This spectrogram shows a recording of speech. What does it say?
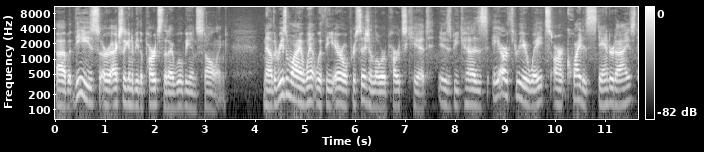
Uh, but these are actually going to be the parts that I will be installing. Now the reason why I went with the Aero Precision lower parts kit is because AR308s aren't quite as standardized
